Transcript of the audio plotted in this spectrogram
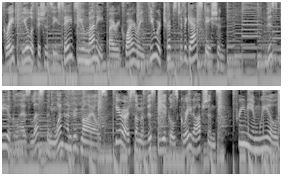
Great fuel efficiency saves you money by requiring fewer trips to the gas station. This vehicle has less than 100 miles. Here are some of this vehicle's great options premium wheels,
